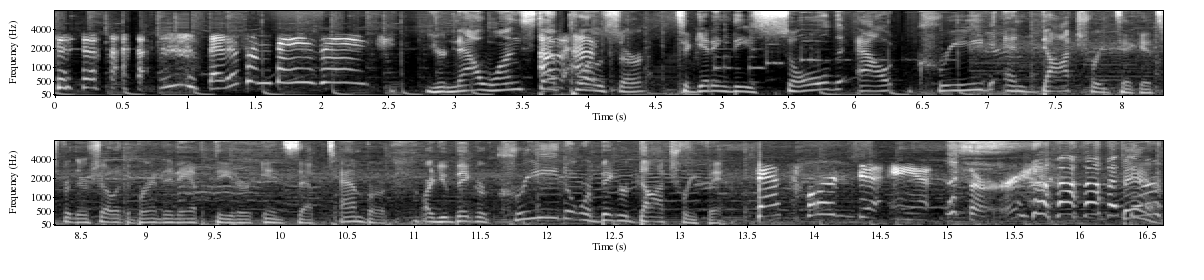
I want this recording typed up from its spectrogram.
that is amazing. You're now one step closer to getting these sold out Creed and Daughtry tickets for their show at the Brandon Amphitheater in September. Are you bigger Creed or bigger Daughtry fan? That's hard to answer. They're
